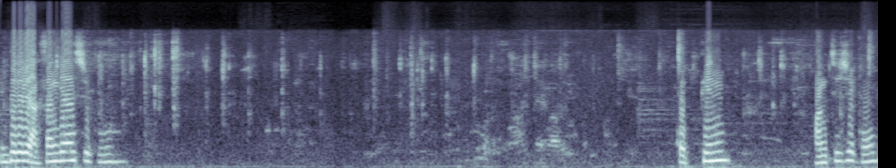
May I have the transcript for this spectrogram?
인피들이 약상기 하시고. 고핀 광 치시고.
